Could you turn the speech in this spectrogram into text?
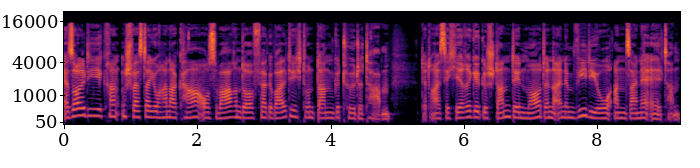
Er soll die Krankenschwester Johanna K. aus Warendorf vergewaltigt und dann getötet haben. Der 30-Jährige gestand den Mord in einem Video an seine Eltern.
